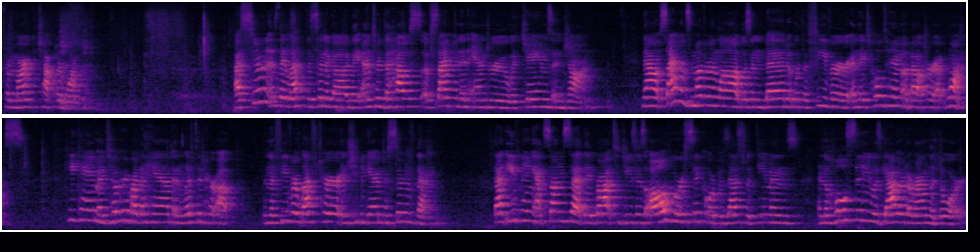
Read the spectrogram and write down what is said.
From Mark chapter 1. As soon as they left the synagogue, they entered the house of Simon and Andrew with James and John. Now, Simon's mother in law was in bed with a fever, and they told him about her at once. He came and took her by the hand and lifted her up. Then the fever left her, and she began to serve them. That evening at sunset, they brought to Jesus all who were sick or possessed with demons, and the whole city was gathered around the door.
